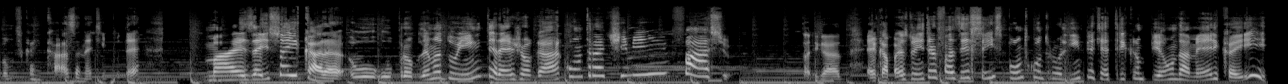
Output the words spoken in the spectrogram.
vamos ficar em casa, né, quem puder. Mas é isso aí, cara. O, o problema do Inter é jogar contra time fácil. Tá ligado? É capaz do Inter fazer seis pontos contra o Olímpia, que é tricampeão da América aí,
